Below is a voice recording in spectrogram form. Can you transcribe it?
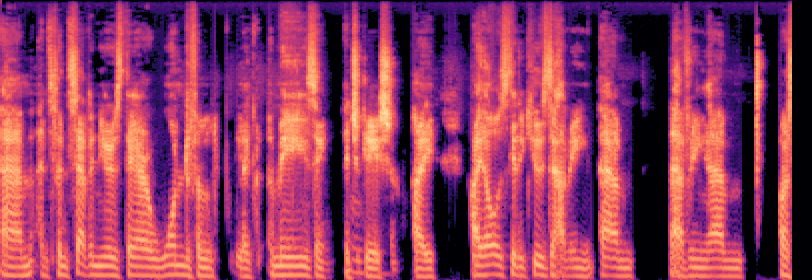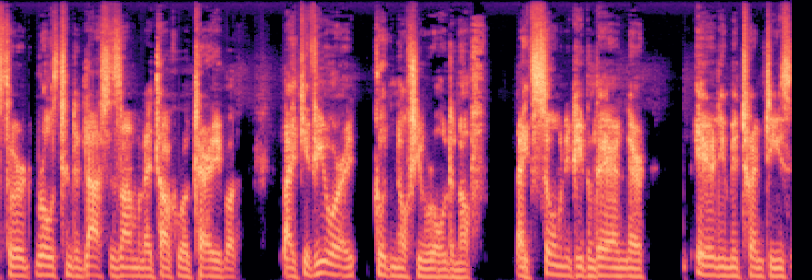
um, and spent seven years there. Wonderful, like amazing education. Mm-hmm. I I always get accused of having um, having um, what's the word rose tinted glasses on when I talk about Kerry, but like if you were good enough, you were old enough. Like so many people there in their early mid twenties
